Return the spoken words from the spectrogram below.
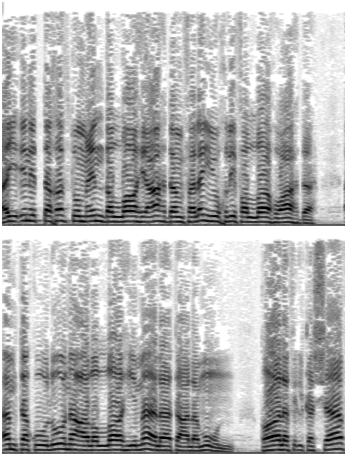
أي إن اتخذتم عند الله عهدا فلن يخلف الله عهده. أم تقولون على الله ما لا تعلمون؟ قال في الكشاف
